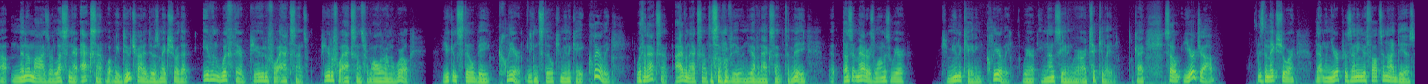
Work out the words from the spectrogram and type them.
uh, minimize or lessen their accent. What we do try to do is make sure that even with their beautiful accents, beautiful accents from all around the world, you can still be clear. You can still communicate clearly with an accent. I have an accent to some of you, and you have an accent to me. It doesn't matter as long as we're communicating clearly, we're enunciating, we're articulating. Okay? So your job is to make sure that when you're presenting your thoughts and ideas,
